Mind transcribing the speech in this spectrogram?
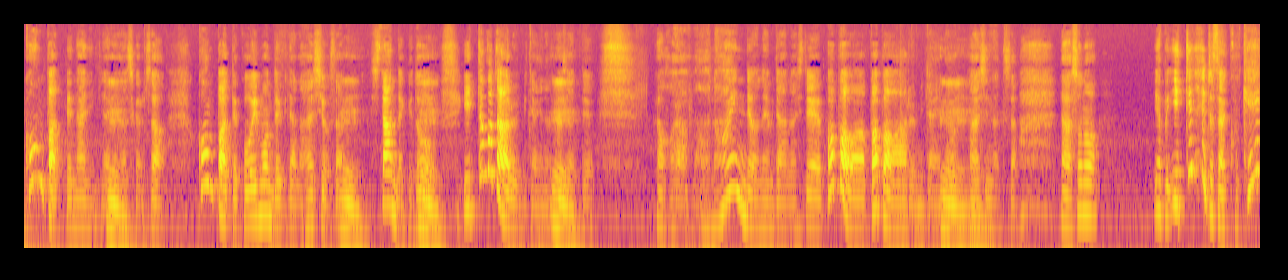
コンパって何みたいな話からさ、コンパってこういうもんでみたいな話をさ、うん。したんだけど、うん。行ったことあるみたいな話になって、だからまあないんだよねみたいな話でパパはパパはあるみたいな話になってさ、だからそのやっぱ行ってないとさこう経験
